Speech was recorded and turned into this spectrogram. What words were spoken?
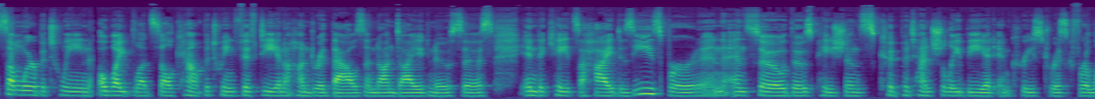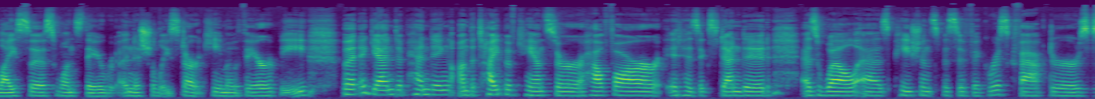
somewhere between a white blood cell count between 50 and 100,000 on diagnosis, indicates a high disease burden. And so those patients could potentially be at increased risk for lysis once they initially start chemo chemotherapy. But again, depending on the type of cancer, how far it has extended, as well as patient specific risk factors,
